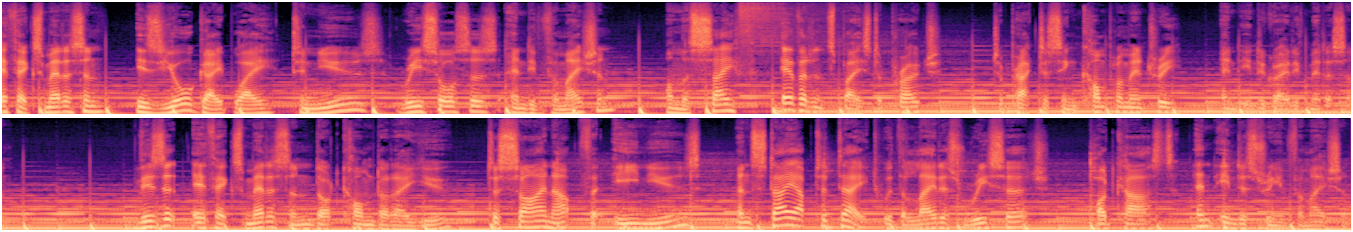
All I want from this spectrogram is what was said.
FX Medicine is your gateway to news, resources, and information on the safe, evidence based approach to practicing complementary and integrative medicine. Visit fxmedicine.com.au to sign up for e news and stay up to date with the latest research, podcasts, and industry information.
